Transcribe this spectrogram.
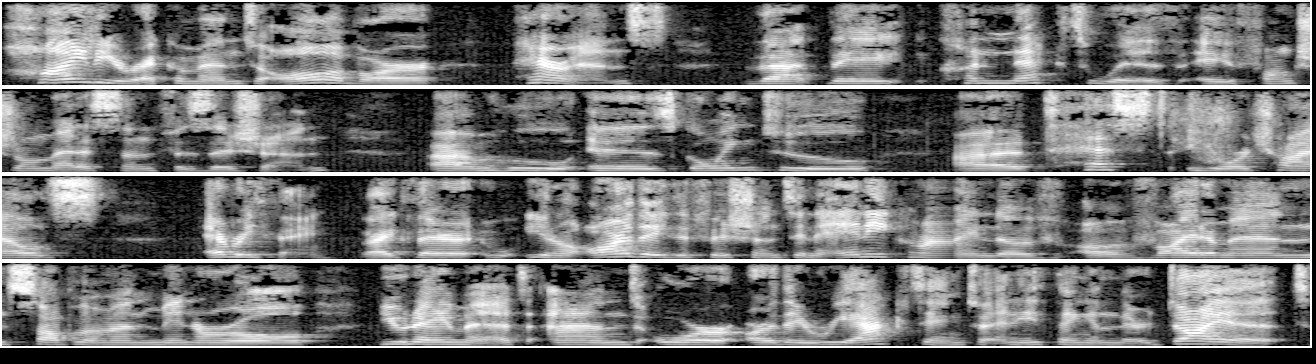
highly recommend to all of our parents that they connect with a functional medicine physician um, who is going to uh, test your child's everything. Like they're you know are they deficient in any kind of, of vitamin supplement mineral you name it and or are they reacting to anything in their diet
